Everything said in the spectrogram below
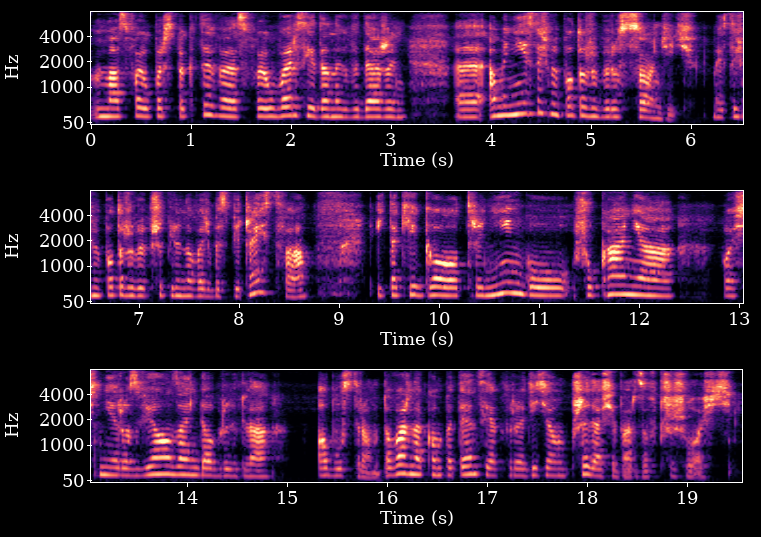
ma swoją perspektywę, swoją wersję danych wydarzeń, e, a my nie jesteśmy po to, żeby rozsądzić. My jesteśmy po to, żeby przypilnować bezpieczeństwa i takiego treningu, szukania właśnie rozwiązań dobrych dla obu stron. To ważna kompetencja, która dzieciom przyda się bardzo w przyszłości.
